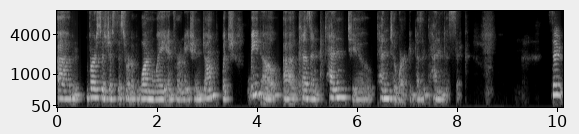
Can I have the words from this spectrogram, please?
um, versus just this sort of one way information dump, which we know uh, doesn't tend to tend to work and doesn't tend to stick. So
